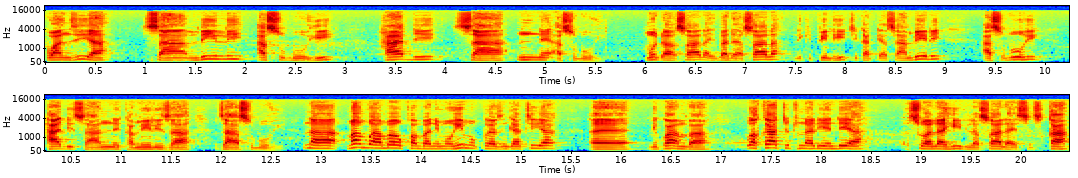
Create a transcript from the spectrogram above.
kuanzia saa mbili asubuhi hadi saa nne asubuhi. Muda wa sala, ibada ya sala ni kipindi hichi kati ya saa mbili asubuhi hadi saa nne kamili za, za asubuhi. Na mambo ambayo kwamba ni muhimu kuyazingatia eh, ni kwamba wakati tunaliendea suala hili la swala ya istisqa,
